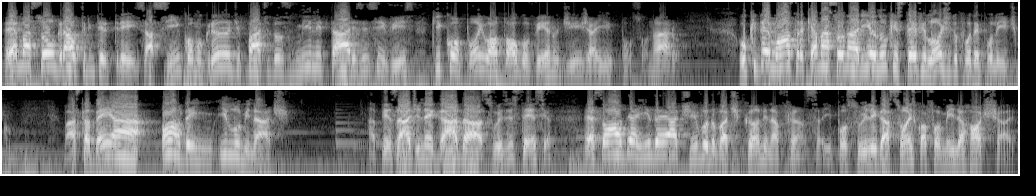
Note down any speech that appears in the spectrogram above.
é maçom grau 33, assim como grande parte dos militares e civis que compõem o atual governo de Jair Bolsonaro. O que demonstra que a maçonaria nunca esteve longe do poder político. Mas também a Ordem Illuminati. Apesar de negada a sua existência, essa ordem ainda é ativa no Vaticano e na França e possui ligações com a família Rothschild.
